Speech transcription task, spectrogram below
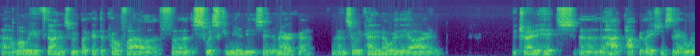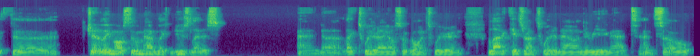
uh, what we've done is we've looked at the profile of uh, the Swiss communities in America, and so we kind of know where they are, and we try to hit uh, the hot populations there. With uh, generally, most of them have like newsletters, and like Twitter. I also go on Twitter, and a lot of kids are on Twitter now, and they're reading that, and so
